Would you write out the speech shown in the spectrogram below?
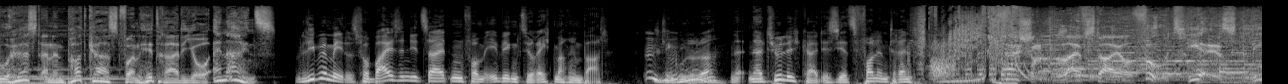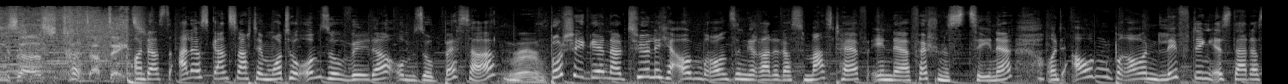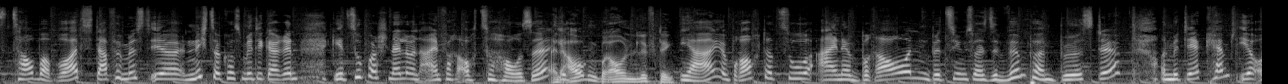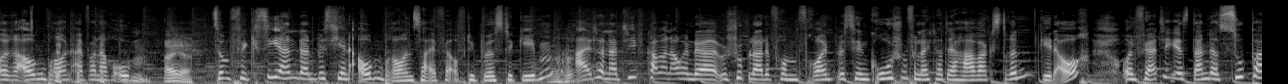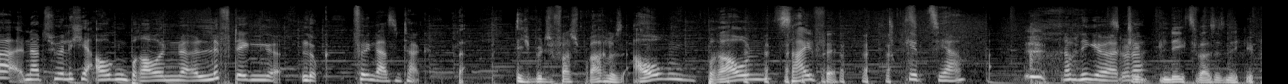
Du hörst einen Podcast von Hitradio N1. Liebe Mädels, vorbei sind die Zeiten vom ewigen Zurechtmachen im Bad. Das klingt gut, oder? Na Natürlichkeit ist jetzt voll im Trend. Fashion, Lifestyle, Food. Hier ist Lisas Trend Update. Und das alles ganz nach dem Motto: umso wilder, umso besser. Buschige, natürliche Augenbrauen sind gerade das Must-Have in der Fashion-Szene. Und Augenbrauenlifting ist da das Zauberwort. Dafür müsst ihr nicht zur Kosmetikerin. Geht super schnell und einfach auch zu Hause. Ein Augenbrauenlifting. Ja, ihr braucht dazu eine Brauen- bzw. Wimpernbürste und mit der kämmt ihr eure Augenbrauen einfach nach oben. Ah ja. Zum Fixieren dann ein bisschen Augenbrauenseife auf die Bürste geben. Alternativ kann man auch in der Schublade vom Freund ein bisschen gruschen, vielleicht hat er Haarwachs drin, geht auch. Und fertig ist dann das super natürliche Augenbrauen-Lifting-Look für den ganzen Tag. Ich bin fast sprachlos. Augenbrauenseife. Gibt's ja. Noch nie gehört, oder? Gibt nichts, was es nicht gibt.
